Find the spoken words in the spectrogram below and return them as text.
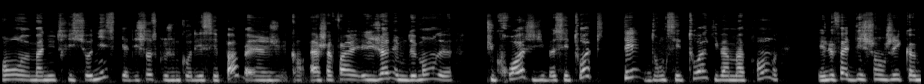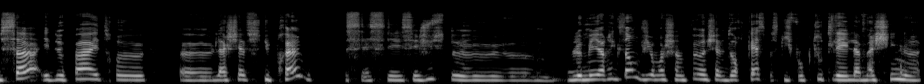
prends ma nutritionniste, il y a des choses que je ne connaissais pas. Ben, à chaque fois, les jeunes, elles me demandent Tu crois? Je dis bah, C'est toi qui sais, donc c'est toi qui vas m'apprendre. Et le fait d'échanger comme ça et de ne pas être la chef suprême, c'est juste le meilleur exemple. Moi, je suis un peu un chef d'orchestre parce qu'il faut que toute les, la machine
